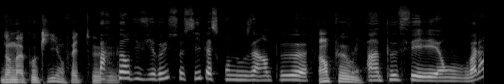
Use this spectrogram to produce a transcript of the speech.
dans ma coquille, en fait. euh, Par peur du virus aussi, parce qu'on nous a un peu, euh, un peu, oui. un peu fait. on- voilà,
